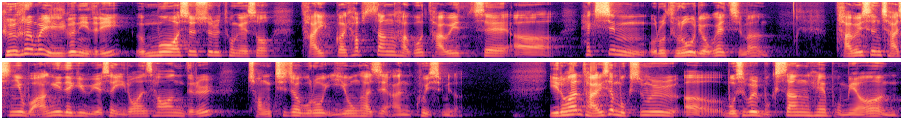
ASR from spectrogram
그 흐름을 읽은 이들이 음모와 실수를 통해서 다윗과 협상하고 다윗의 어, 핵심으로 들어오려고 했지만 다윗은 자신이 왕이 되기 위해서 이러한 상황들을 정치적으로 이용하지 않고 있습니다. 이러한 다윗의 목숨을 어, 모습을 묵상해 보면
